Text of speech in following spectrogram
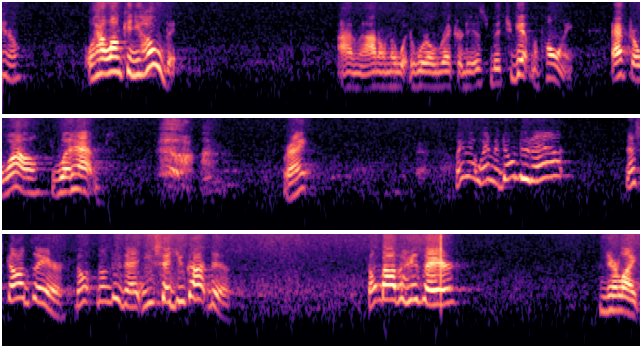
you know, well, how long can you hold it? I, mean, I don't know what the world record is, but you get my point. After a while, what happens? right? Wait a minute, wait a minute, don't do that. That's God's air. Don't, don't do that. You said you got this. Don't bother his air. And they're like,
